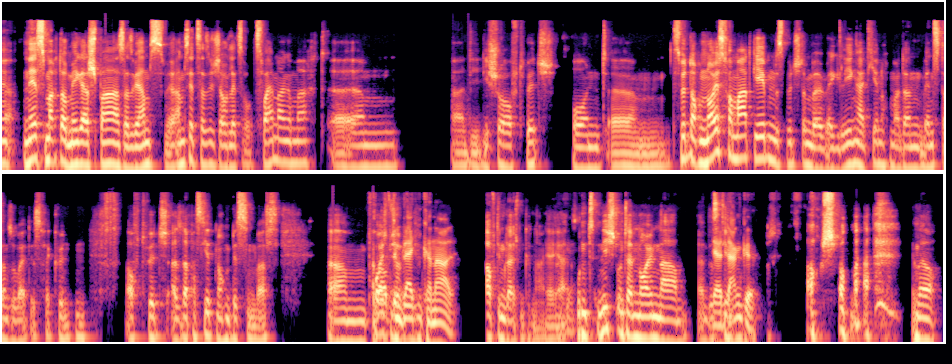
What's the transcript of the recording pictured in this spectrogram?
Ja. Nee, es macht auch mega Spaß. Also wir haben es wir haben's jetzt tatsächlich auch letzte Woche zweimal gemacht, ähm, äh, die, die Show auf Twitch. Und ähm, es wird noch ein neues Format geben, das würde ich dann bei, bei Gelegenheit hier nochmal dann, wenn es dann soweit ist, verkünden auf Twitch. Also da passiert noch ein bisschen was. Ähm, Aber auf dem gleichen Kanal. Auf dem gleichen Kanal, ja, ja. Okay. Und nicht unter einem neuen Namen. Ja, das Ja, Thema danke. Auch schon mal. Genau.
